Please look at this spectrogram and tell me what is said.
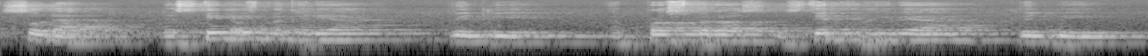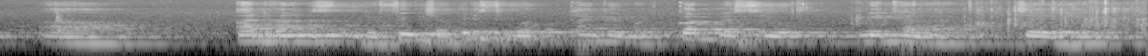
so that the state of Meghalaya will be uh, prosperous, the state of Meghalaya will be uh, advanced in the future. This word, thank you very much. God bless you. Mithala. Jai.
